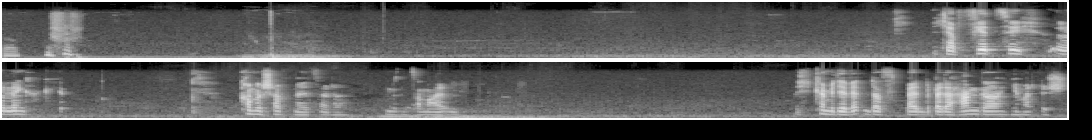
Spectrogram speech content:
So. Ich habe 40 äh, Lenker gegeben. Komm, wir schaffen wir jetzt, Alter. Wir müssen zusammenhalten. Ich kann mit dir wetten, dass bei, bei der Hangar jemand ist.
